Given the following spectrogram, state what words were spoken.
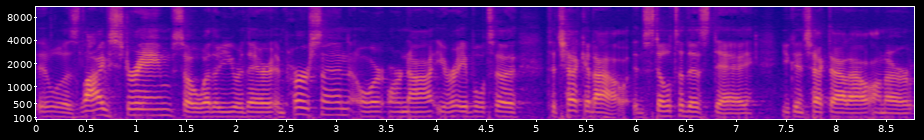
it, was live stream, so whether you were there in person or, or not, you were able to, to check it out. And still to this day, you can check that out on our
